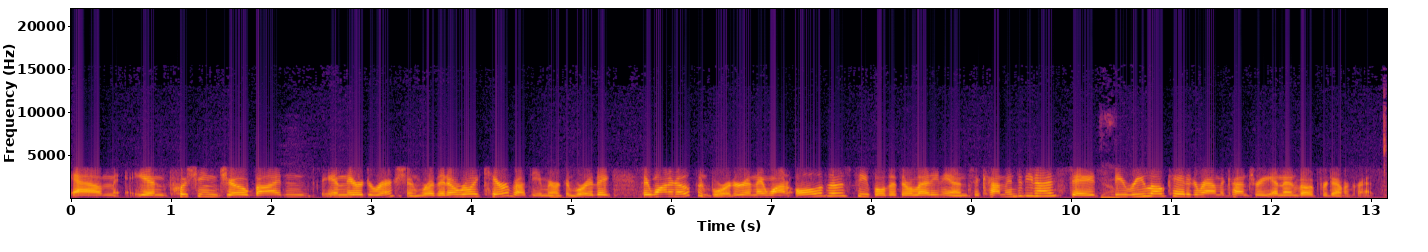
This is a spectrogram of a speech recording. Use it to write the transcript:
um, in pushing Joe Biden in their direction, where they don't really care about the American border. They they want an open border, and they want all of those people that they're letting in to come into the United States, Yeah. be relocated around the country, and then vote for Democrats.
